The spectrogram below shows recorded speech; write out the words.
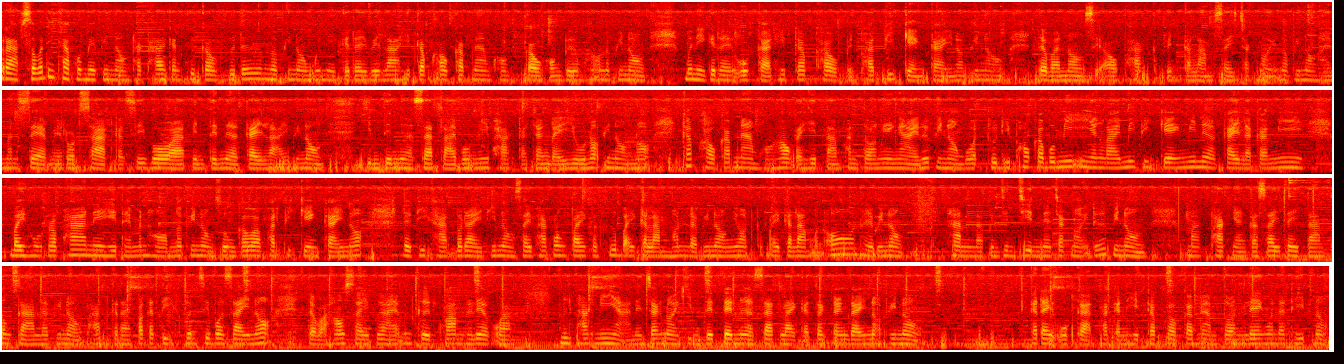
กราบสวัสดีค่ะพ่อแม่พี่น้องทักทายกันคือเก่าคือเดิมเนาะพี่น้องมื้อนี้ก็ได้เวลาเฮ็ดกับข้าวกับน้ำของเก่าของเดิมเฮาแล้วพี่น้องมื้อนี้ก็ได้โอกาสเฮ็ดกับข้าวเป็นผัดพริกแกงไก่เนาะพี่น้อง แต่ว่าน้องสิเอาผักเป็นกะหล่ำใส่จักหน่อยเนาะพี่น้องให้มันแซ่บในรสชาติก็สิบ่ว่าเป็นแต่เนื้อไก่หลายพี่น้องกินแต่เนื้อสัตว์หลายบ่มีผักก็จังไดอยู่เนาะพี่น้องเนาะกับข้าวกับน้ำของเฮาก็เฮ็ดตามขั้นตอนง่ายๆเด้อพี่น้องวัตถุดิบเฮาก็บ่มีอีหยังหลายมีพริกแกงมีเนื้อไก่แล้วก็มีใบโหระพาเนี่ยเฮ็ดให้มันหอมเนาะพี่น้องสมกับว่าผัดพริกแกงไกลเนาะและที่ขาดบ่ได้ที่น้องใส่พักลงไปก็คือใบกะหล่ำหั่นแหละพี่น้องยอดกับใบกะหล่ำอ่อนๆให้พี่น้องหั่นแล้วเป็นชิ้นๆเนี่ยจักหน่อยเด้อพี่น้องมักผักอย่างกระใส่ได้ตามต้องการแล้วพี่น้องผัดก็ได้ปกติเพิ่นสิบ่ใส่เนาะแต่ว่าเฮาใส่เพื่อให้มันเกิดความเรียกว่ามีผักมีหยาเนี่ยจักหน่อยกินเต็มเต่เนื้อสัตว์หลายกระจักจังใดเนาะพี่น้อง ก็ได้โอกาสพักกันเฮ็ดกับเขากับน้ำตอนแรงวันอาทิตย์เนาะ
